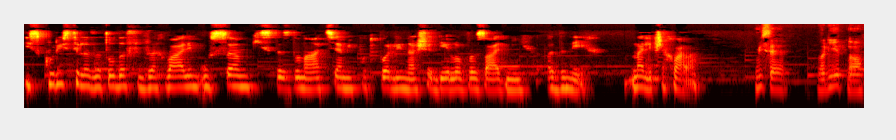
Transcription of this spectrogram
izkoristila za to, da se zahvalim vsem, ki ste z donacijami podprli naše delo v zadnjih eh, dneh. Najlepša hvala. Mi se verjetno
